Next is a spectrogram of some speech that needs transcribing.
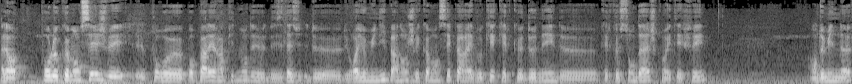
Alors, pour le commencer, je vais, pour, pour parler rapidement des États de, du Royaume-Uni, pardon, je vais commencer par évoquer quelques données de quelques sondages qui ont été faits en 2009.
